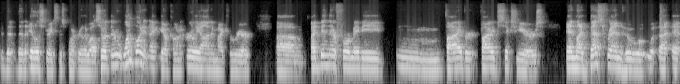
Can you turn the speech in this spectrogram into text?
that, that illustrates this point really well. So there one point at Nightingale Conant early on in my career, um, I'd been there for maybe mm, five or five six years, and my best friend who uh, uh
